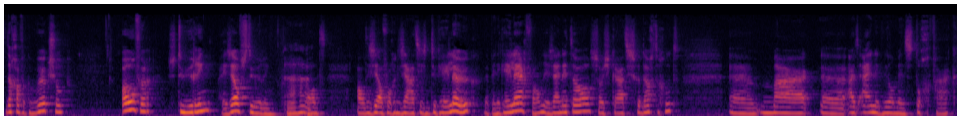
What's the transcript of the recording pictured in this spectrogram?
Daar gaf ik een workshop over sturing bij zelfsturing. Aha. Want al die zelforganisatie is natuurlijk heel leuk. Daar ben ik heel erg van. Je zei net al, sociocratisch gedachtegoed. Eh, maar eh, uiteindelijk wil mensen toch vaak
